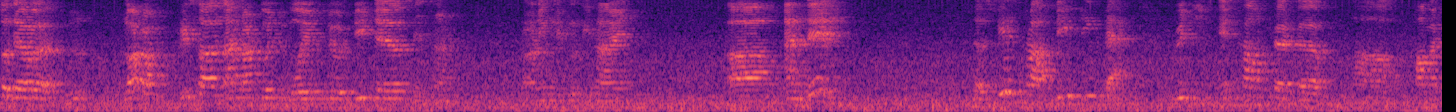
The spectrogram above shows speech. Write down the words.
So there were a lot of results. I'm not going to go into details since I'm running a little behind. Uh, and then the spacecraft Deep Impact, which encountered uh, uh, Comet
